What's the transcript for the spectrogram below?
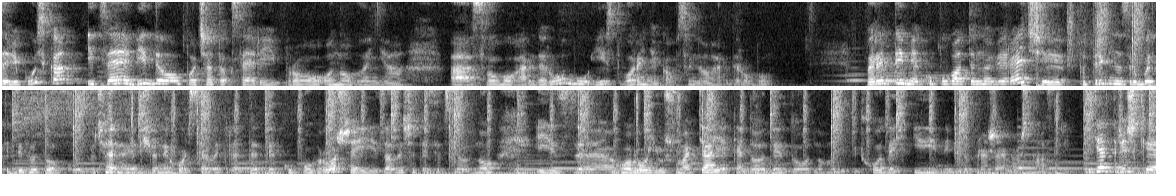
це Вікуська, і це відео початок серії про оновлення е, свого гардеробу і створення капсульного гардеробу. Перед тим як купувати нові речі, потрібно зробити підготовку. Звичайно, якщо не хочеться витратити купу грошей і залишитися все одно із е, горою шмаття, яке до один до одного не підходить і не відображає ваш настрій. Я трішки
